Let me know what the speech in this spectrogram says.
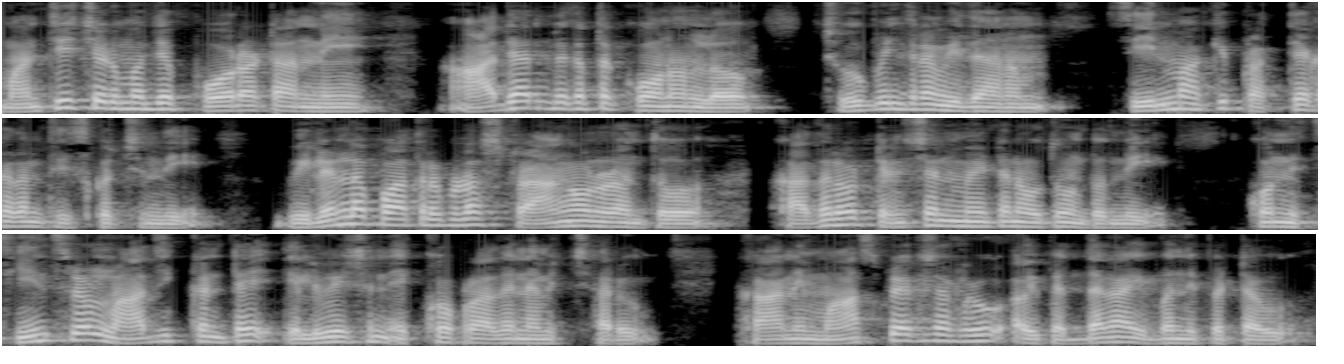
మంచి చెడు మధ్య పోరాటాన్ని ఆధ్యాత్మికత కోణంలో చూపించిన విధానం సినిమాకి ప్రత్యేకతను తీసుకొచ్చింది. విలన్ల పాత్ర కూడా స్ట్రాంగ్గా ఉండడంతో కథలో టెన్షన్ మెయింటైన్ అవుతూ ఉంటుంది. కొన్ని సీన్స్లో లాజిక్ కంటే ఎలివేషన్ ఎక్కువ ప్రాధాన్యం ఇచ్చారు. కానీ మాస్ ప్రేక్షకులు అవి పెద్దగా ఇబ్బంది పెట్టావు.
